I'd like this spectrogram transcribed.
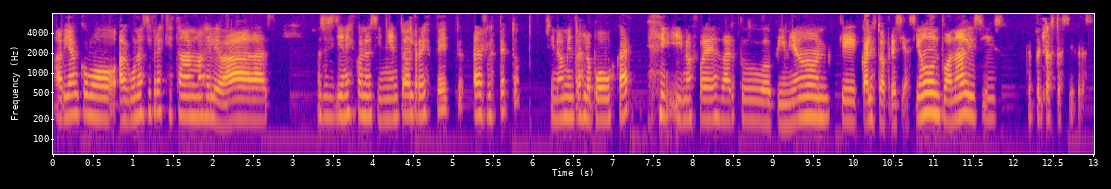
Habían como algunas cifras que estaban más elevadas. No sé si tienes conocimiento al respecto. Al respecto si no, mientras lo puedo buscar y nos puedes dar tu opinión, qué, cuál es tu apreciación, tu análisis respecto a estas cifras.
